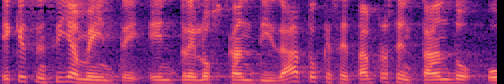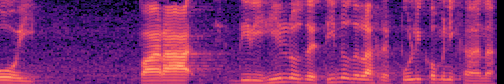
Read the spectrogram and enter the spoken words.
es que sencillamente entre los candidatos que se están presentando hoy, para dirigir los destinos de la República Dominicana,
